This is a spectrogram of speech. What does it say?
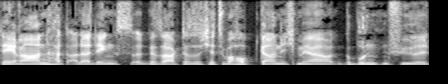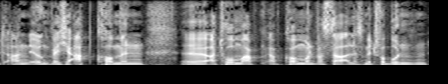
Der Iran hat allerdings äh, gesagt, dass er sich jetzt überhaupt gar nicht mehr gebunden fühlt an irgendwelche Abkommen, äh, Atomabkommen und was da alles mit verbunden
